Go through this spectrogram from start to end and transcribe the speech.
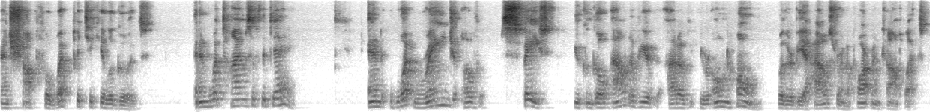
and shop for what particular goods and what times of the day and what range of space you can go out of your out of your own home whether it be a house or an apartment complex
